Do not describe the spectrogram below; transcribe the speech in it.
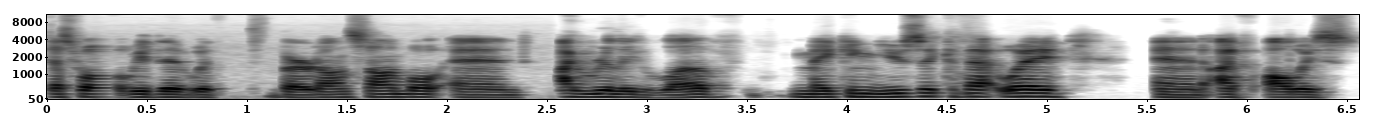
That's what we did with Bird Ensemble, and I really love making music that way. And I've always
